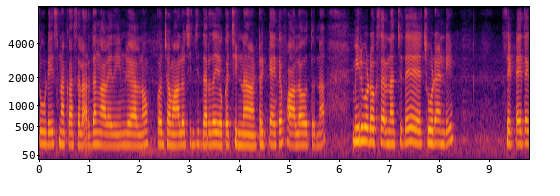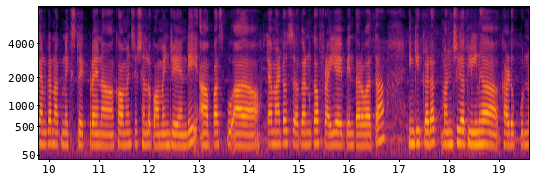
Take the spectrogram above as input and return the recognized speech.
టూ డేస్ నాకు అసలు అర్థం కాలేదు ఏం చేయాలనో. కొంచెం ఆలోచించిన తర్వాత ఒక చిన్న ట్రిక్ అయితే ఫాలో అవుతున్నా. మీరు కూడా ఒకసారి నచ్చితే చూడండి. సెట్ అయితే కనుక నాకు నెక్స్ట్ ఎప్పుడైనా కామెంట్ సెక్షన్లో కామెంట్ చేయండి. ఆ పసుపు టమాటోస్ కనుక ఫ్రై అయిపోయిన తర్వాత ఇంక ఇక్కడ మంచిగా క్లీన్గా కడుక్కున్న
